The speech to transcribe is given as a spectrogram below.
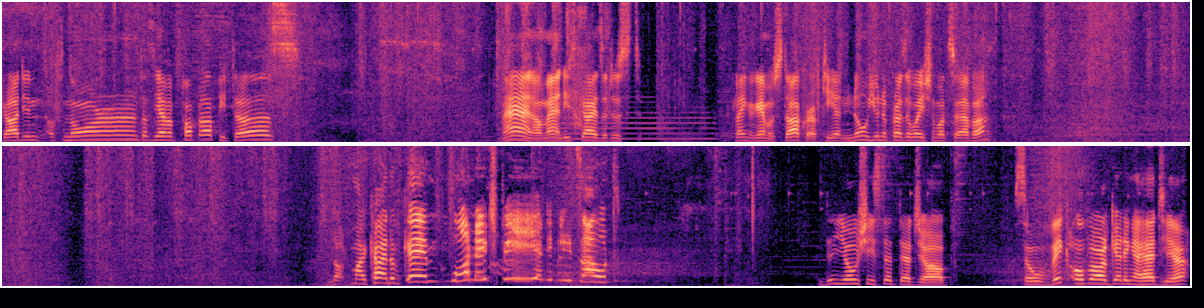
Guardian of Nor. Does he have a pop-up? He does. Man, oh man, these guys are just playing a game of StarCraft here. No unit preservation whatsoever. Not my kind of game. 1 HP and he bleeds out. The Yoshis did their job. So Vic overall getting ahead here.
